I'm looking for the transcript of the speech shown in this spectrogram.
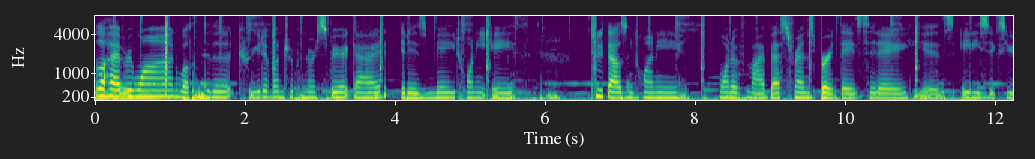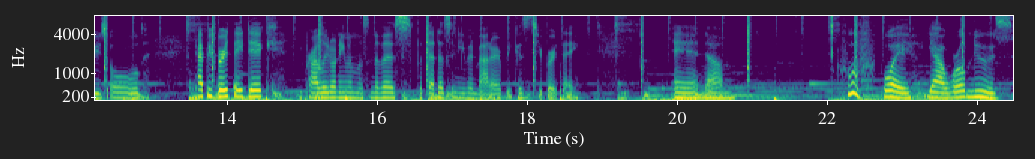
Aloha, everyone. Welcome to the Creative Entrepreneur Spirit Guide. It is May 28th, 2020. One of my best friend's birthdays today. He is 86 years old. Happy birthday, Dick. You probably don't even listen to this, but that doesn't even matter because it's your birthday. And, um, whew, boy, yeah, world news.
